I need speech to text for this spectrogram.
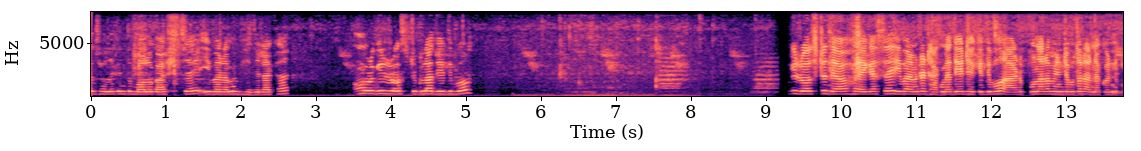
আমাদের ঝোলে কিন্তু বলক আসছে। এবার আমি ভেজে রাখা মুরগির রোস্টগুলো দিয়ে দিব। মুরগির রোস্ট দেওয়া হয়ে গেছে। এবার আমি এটা ঢাকনা দিয়ে ঢেকে দিব আর পনেরো মিনিটের মতো রান্না করে নেব।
